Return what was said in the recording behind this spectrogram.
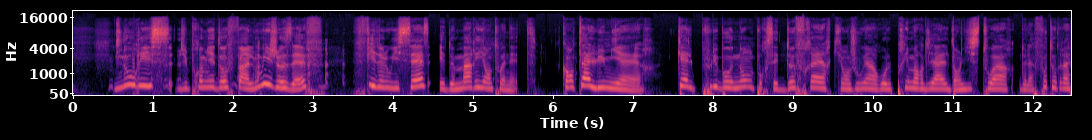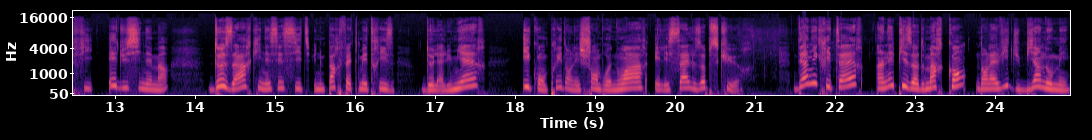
nourrice du premier dauphin Louis-Joseph, fille de Louis XVI et de Marie-Antoinette. Quant à Lumière, quel plus beau nom pour ces deux frères qui ont joué un rôle primordial dans l'histoire de la photographie et du cinéma, deux arts qui nécessitent une parfaite maîtrise de la lumière, y compris dans les chambres noires et les salles obscures. Dernier critère, un épisode marquant dans la vie du bien nommé.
